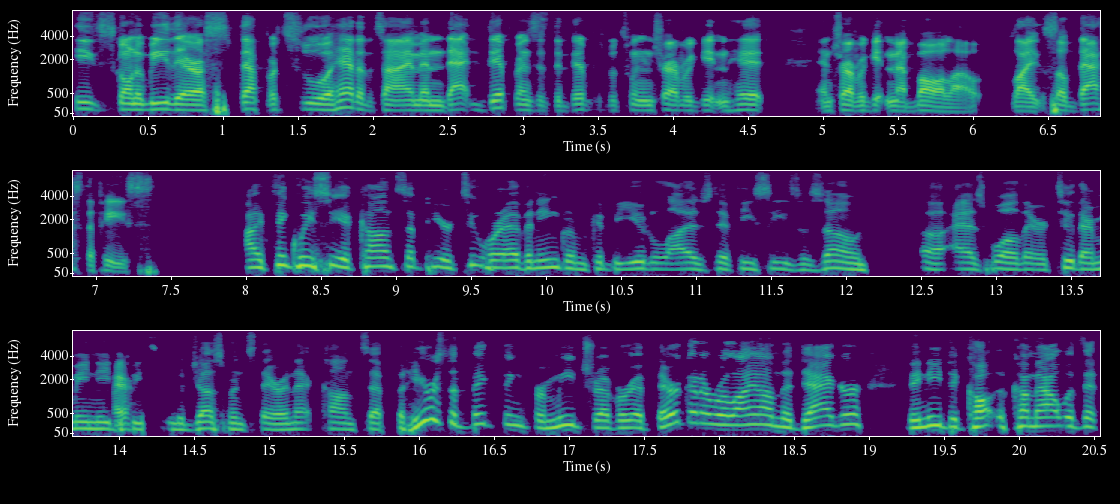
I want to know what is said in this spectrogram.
He's going to be there a step or two ahead of the time, and that difference is the difference between Trevor getting hit and Trevor getting that ball out. Like so, that's the piece. I think we see a concept here too where Evan Engram could be utilized if he sees a zone uh, as well there too. There may need to be some adjustments there in that concept. But here's the big thing for me, Trevor. If they're going to rely on the dagger, they need to call, come out with it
